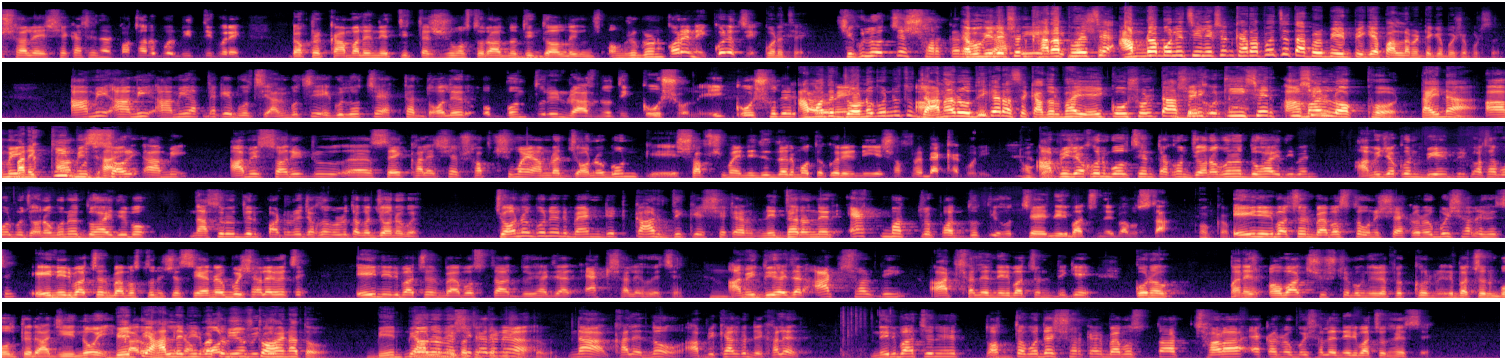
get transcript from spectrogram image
সালে শেখ হাসিনার কথার উপর ভিত্তি করে ডক্টর কামালের নেতৃত্বে সমস্ত রাজনৈতিক দল অংশগ্রহণ করেনি করেছে? করেছে। সেগুলো হচ্ছে সরকার এবং ইলেকশন খারাপ হয়েছে আমরা বলেছি ইলেকশন খারাপ হয়েছে তারপর বিএনপি গিয়ে পার্লামেন্টে গিয়ে বসে পড়ছে। আমি আমি আমি আপনাকে বলছি আমি বলছি এগুলো হচ্ছে একটা দলের অভ্যন্তরীণ রাজনৈতিক কৌশল। এই কৌশলের আমাদের জনগণের তো জানার অধিকার আছে কাজল ভাই এই কৌশলটা আসলে কিসের কিসের লক্ষণ তাই না? মানে কি আমি বুঝায়? সরি আমি আমি সরি টু শেখ খালেদ সাহেব সবসময় আমরা জনগণকে সবসময় নিজেদের মতো করে নিয়ে সবসময় ব্যাখ্যা করি। আপনি যখন বলছেন তখন জনগণের দোহাই দিবেন। আমি যখন বিএনপির কথা বলব জনগণের দোহাই দিব। নাসিরউদ্দিন পাটোয়ারি যখন বলব তখন জনগণ জনগণের ম্যান্ডেট কার দিকে সেটার নির্ধারণের একমাত্র পদ্ধতি হচ্ছে নির্বাচনের ব্যবস্থা। এই নির্বাচন ব্যবস্থা উনিশশো একানব্বই সালে হয়েছে এই নির্বাচন ব্যবস্থা উনিশশো ছিয়ানব্বই সালে হয়েছে এই নির্বাচন ব্যবস্থা দুই হাজার এক সালে হয়েছে। আমি দুই সালটি আট সালের নির্বাচনটিকে কোনো মানে অবাধ সুষ্ঠু এবং নিরপেক্ষ নির্বাচন বলতে রাজি নই। বিএনপি হারলে নির্বাচন সুষ্ঠু হয় না তো? বিএনপি হারলে নির্বাচন না। খালেদ নো আপনি খেয়াল করতে খালেদ নির্বাচনের তত্ত্বাবধায়ক সরকার ব্যবস্থা ছাড়া একানব্বই সালে নির্বাচন হয়েছে।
